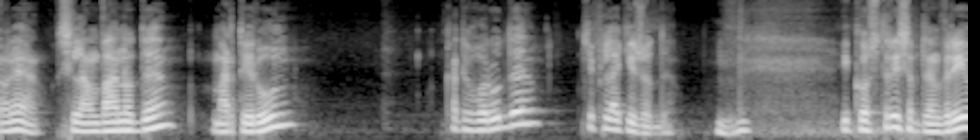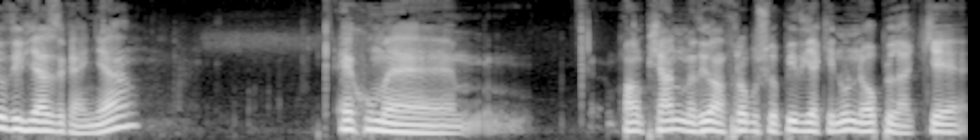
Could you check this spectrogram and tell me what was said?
Ωραία. Συλλαμβάνονται, μαρτυρούν, κατηγορούνται και φυλακίζονται. 23 Σεπτεμβρίου 2019 έχουμε πιάνουμε δύο ανθρώπους οι οποίοι διακινούν όπλα και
